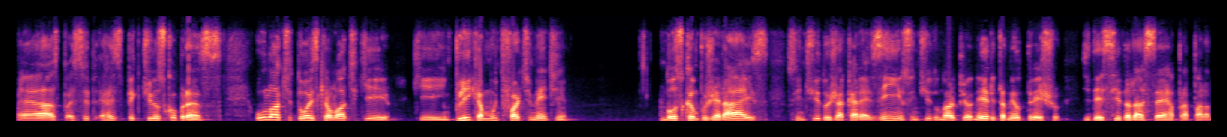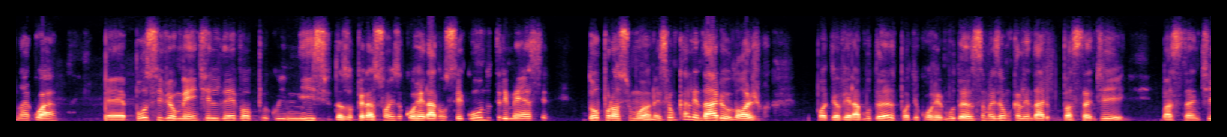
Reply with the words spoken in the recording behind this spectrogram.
as, as, respectivas cobranças. O lote 2, que é o lote que, que implica muito fortemente nos Campos Gerais, sentido Jacarezinho, sentido Norte Pioneiro e também o trecho de descida da Serra para Paranaguá, é, possivelmente ele deve o início das operações ocorrerá no segundo trimestre do próximo ano. Esse é um calendário lógico, pode haver mudança, pode ocorrer mudança, mas é um calendário bastante, bastante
